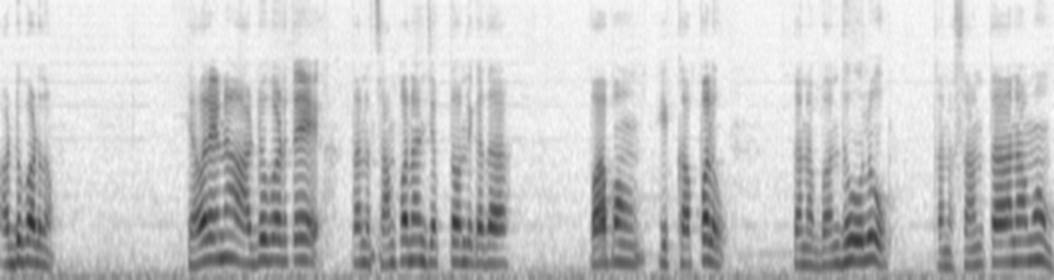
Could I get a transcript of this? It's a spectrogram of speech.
అడ్డుపడదాం. ఎవరైనా అడ్డుపడితే తను చంపనని చెప్తోంది కదా. పాపం ఈ కప్పలు తన బంధువులు తన సంతానము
